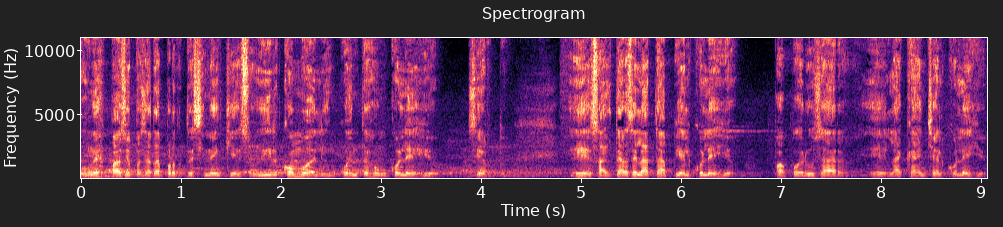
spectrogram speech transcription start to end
un espacio para hacer deporte, tienen que subir como delincuentes a un colegio, ¿cierto? Eh, saltarse la tapia del colegio para poder usar eh, la cancha del colegio.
